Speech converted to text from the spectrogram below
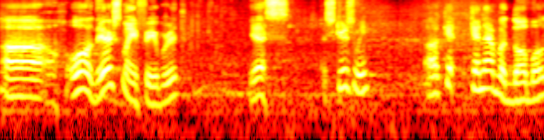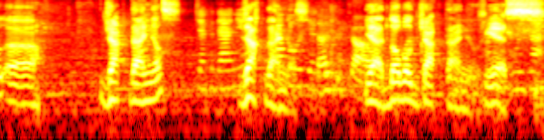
Uh, oh, there's my favorite. Yes. Excuse me. Uh, can, can I have a double uh, Jack Daniels? Jack Daniels. Jack Daniels. Yeah, double Jack Daniels. Yes.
